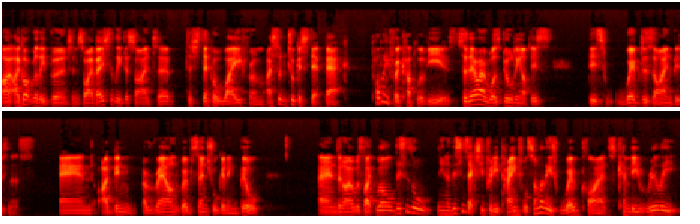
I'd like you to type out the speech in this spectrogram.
I I got really burnt, and so I basically decided to to step away from. I sort of took a step back, probably for a couple of years. So there I was building up this this web design business and I'd been around Web Central getting built. And then I was like, well, this is all, you know, this is actually pretty painful. Some of these web clients can be really,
